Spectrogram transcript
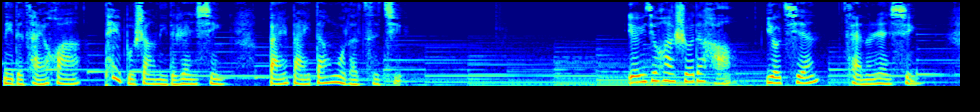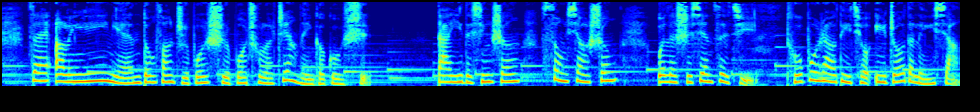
你的才华配不上你的任性，白白耽误了自己。有一句话说得好，有钱才能任性。在二零一一年，东方直播室播出了这样的一个故事：大一的新生宋孝生，为了实现自己徒步绕地球一周的理想。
